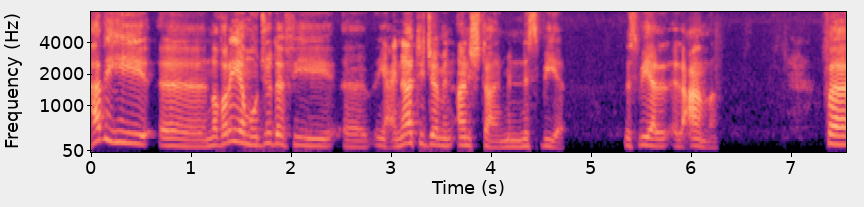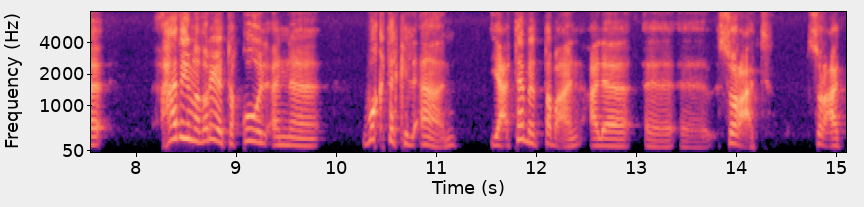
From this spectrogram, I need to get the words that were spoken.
هذه آه، نظرية موجودة في آه، يعني ناتجة من أينشتاين من النسبية النسبية العامة. فهذه النظرية تقول أن وقتك الآن يعتمد طبعا على سرعة سرعة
